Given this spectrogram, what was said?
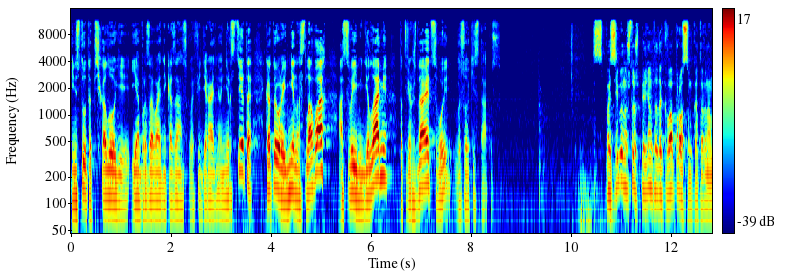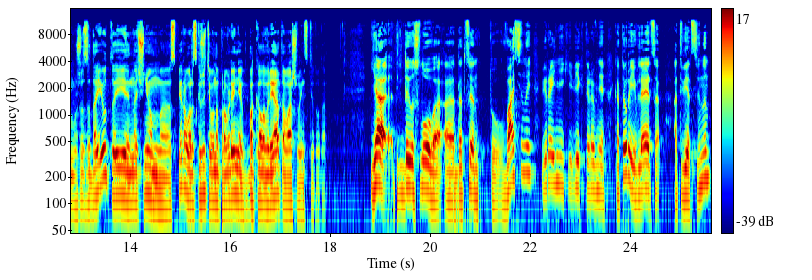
Института психологии и образования Казанского федерального университета, который не на словах, а своими делами подтверждает свой высокий статус. Спасибо. Ну что ж, перейдем тогда к вопросам, которые нам уже задают. И начнем э, с первого. Расскажите о направлениях бакалавриата вашего института. Я передаю слово э, доценту Васиной Веронике Викторовне, которая является ответственным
